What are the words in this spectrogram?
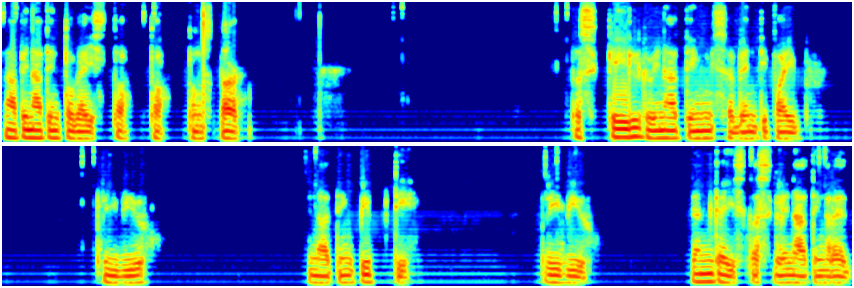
Hanapin natin to guys. To, to, tong star. Tapos scale, gawin natin 75. Preview. Gawin natin 50. Preview. Yan guys, tapos gawin natin red.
